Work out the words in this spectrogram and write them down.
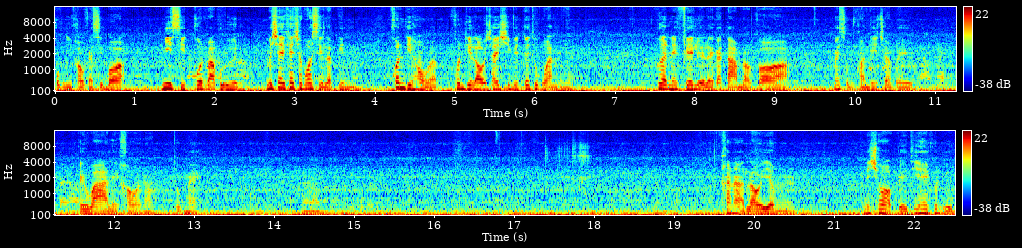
ผมนี่เขากับสิบอมีสิทธิ์โพสต์ว่าผู้อื่น ไม่ใช่แค่เฉพาะศิลปิน คนที่เขาแบบคนที่เราใช้ชีวิตด้วยทุกวันเงี้ยเพื่อนในเฟซหรืออะไรก็ตามเราก็ไม่สมควรที่จะไปไปว่าอะไรเขาเนาะถูกไหมอืมข นาดเรายังไม่ชอบเลยที่ให้คนอื่น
